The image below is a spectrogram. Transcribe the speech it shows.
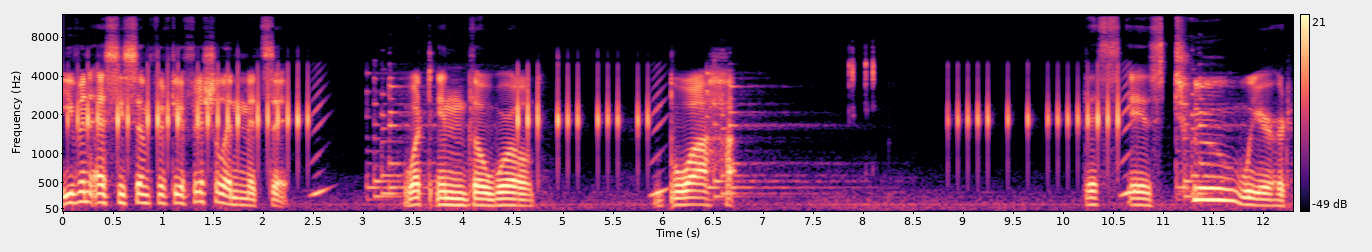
Even SC750 official admits it. What in the world? Blah. This is too weird.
